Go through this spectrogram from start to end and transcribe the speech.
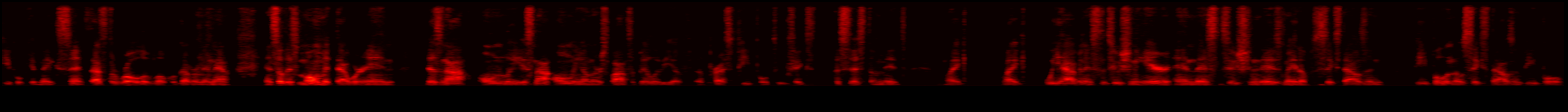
people can make sense. That's the role of local government now. And so this moment that we're in does not only it's not only on the responsibility of oppressed people to fix the system. It's like like we have an institution here and the institution is made up of 6000 people and those 6000 people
